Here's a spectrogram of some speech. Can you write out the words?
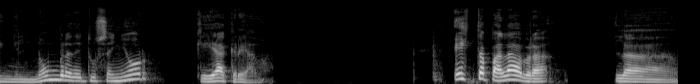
en el nombre de tu Señor que ha creado. Esta palabra, la,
